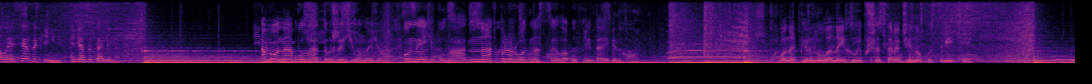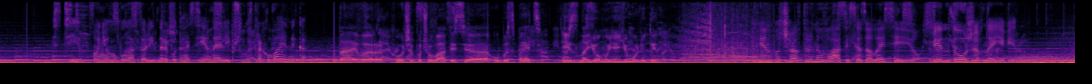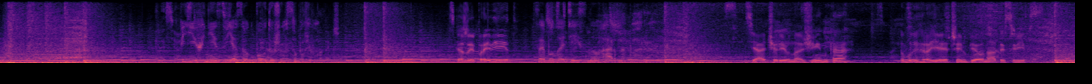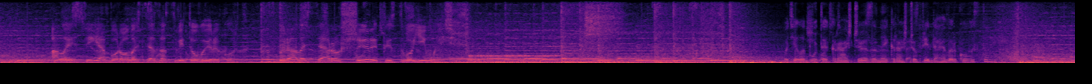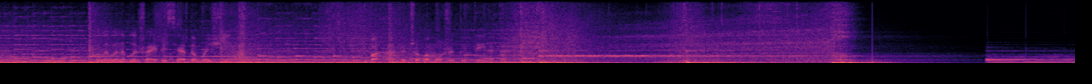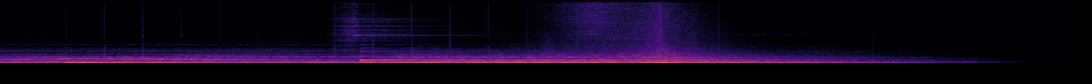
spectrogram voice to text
Алеся Закінь, я з Італії. Вона була дуже юною. У неї була надприродна сила у фрідайвінгу. Вона пірнула найглибше серед жінок у світі. Стів, у нього була солідна репутація найліпшого страхувальника. Дайвер хоче почуватися у безпеці із знайомою йому людиною. Він почав тренуватися з Олесією. Він дуже в неї вірив. Їхній зв'язок був дуже особливим. Скажи привіт. Це була дійсно гарна пара. Ця чарівна жінка виграє чемпіонати світу. Олесія боролася за світовий рекорд. Збиралася розширити свої межі. Хотіла бути кращою за найкращу фрідайверку в історії. Коли ви наближаєтеся до межі, багато чого може піти не так.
